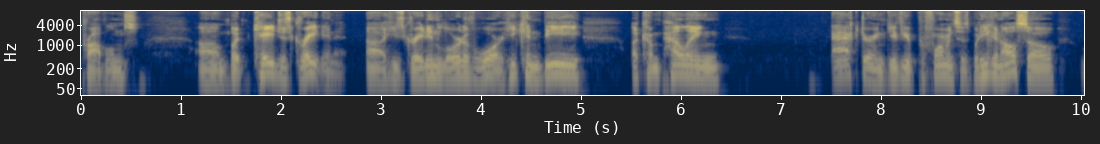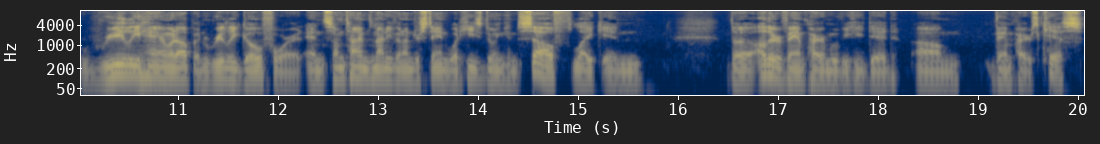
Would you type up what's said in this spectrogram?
problems. Um, but Cage is great in it. Uh, he's great in Lord of War. He can be a compelling actor and give you performances, but he can also really ham it up and really go for it, and sometimes not even understand what he's doing himself, like in the other vampire movie he did, um, Vampire's Kiss,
